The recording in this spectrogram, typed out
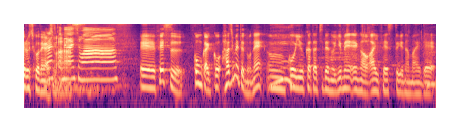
よろしくお願いします。お願いします。えーフェス今回こう初めてのね、うんこういう形での夢笑顔アイフェスという名前で、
